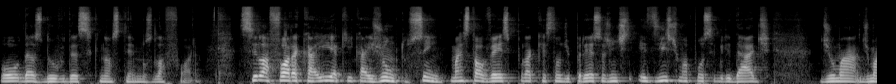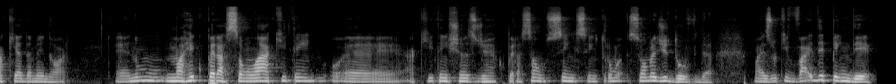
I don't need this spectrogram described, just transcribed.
ou das dúvidas que nós temos lá fora. Se lá fora cair, aqui cai junto, sim, mas talvez por a questão de preço a gente existe uma possibilidade de uma, de uma queda menor. É, numa recuperação lá, aqui tem, é, aqui tem chance de recuperação? Sim, sem sombra de dúvida. Mas o que vai depender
